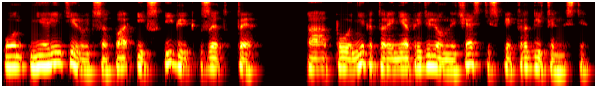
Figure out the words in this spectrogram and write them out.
Он не ориентируется по x, y, z, t, а по некоторой неопределенной части спектра длительности.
